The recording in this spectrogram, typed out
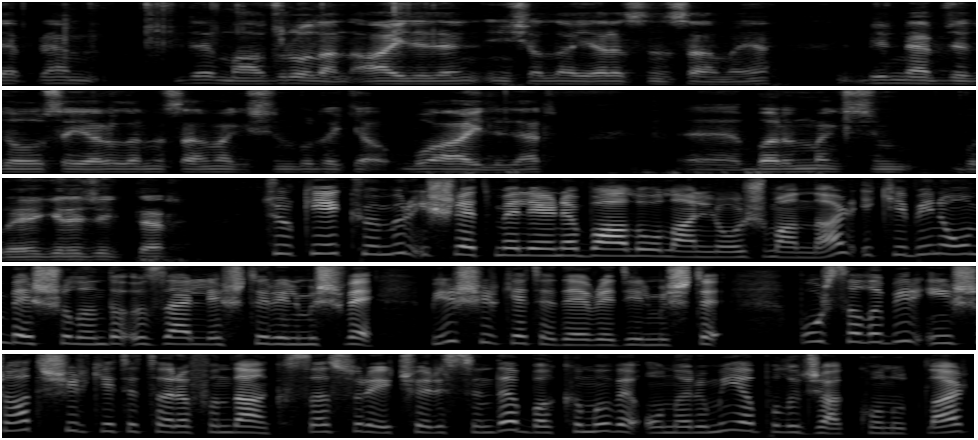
depremde mağdur olan ailelerin inşallah yarasını sarmaya, bir nebze de olsa yaralarını sarmak için buradaki bu aileler barınmak için buraya gelecekler. Türkiye Kömür İşletmelerine bağlı olan lojmanlar 2015 yılında özelleştirilmiş ve bir şirkete devredilmişti. Bursalı bir inşaat şirketi tarafından kısa süre içerisinde bakımı ve onarımı yapılacak konutlar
